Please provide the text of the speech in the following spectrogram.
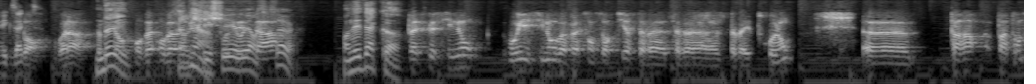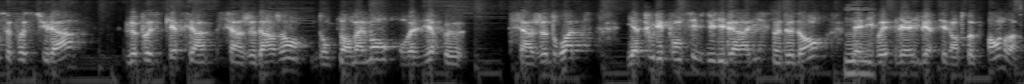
Exact. Bon, voilà. Mais Donc, on va, on va cliché, oui, on ça. On est d'accord. Parce que sinon, oui, sinon on va pas s'en sortir, ça va, ça va, ça va être trop long. Euh, par, partant de ce postulat, le poker c'est un, c'est un jeu d'argent, donc normalement on va se dire que c'est un jeu de droite. Il y a tous les poncifs du libéralisme dedans, la, libre- la liberté d'entreprendre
